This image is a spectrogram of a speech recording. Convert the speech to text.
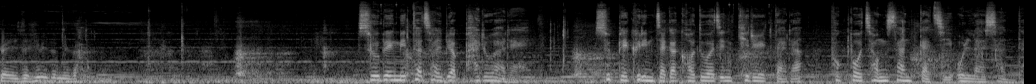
꽤 이제 힘이 듭니다. 수백 미터 절벽 바로 아래 숲의 그림자가 거두어진 길을 따라 폭포 정상까지 올라선다.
